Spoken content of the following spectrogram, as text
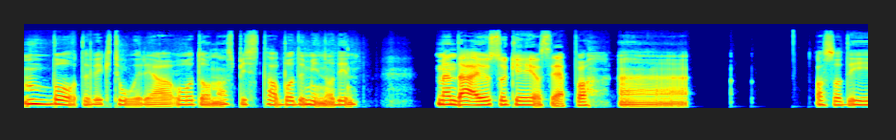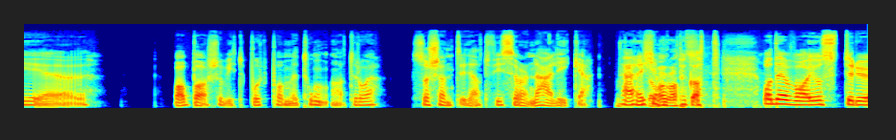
både Victoria og Donna spiste av både min og din. Men det er jo så gøy å se på. Eh, altså, de eh, var bare så vidt bortpå med tunga, tror jeg. Så skjønte de at fy søren, det her liker jeg. Det her er kjempegodt. Og det var jo strø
